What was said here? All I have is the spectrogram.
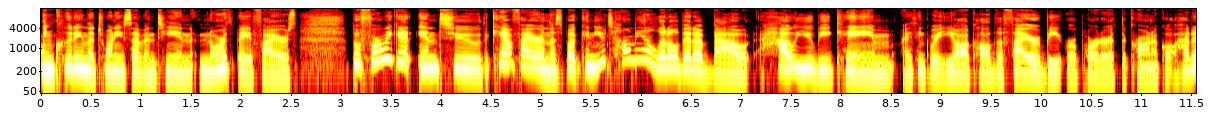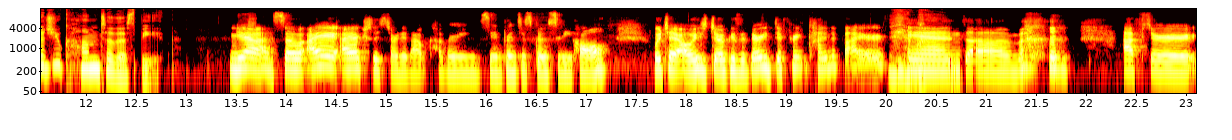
Including the 2017 North Bay fires. Before we get into the Camp Fire in this book, can you tell me a little bit about how you became, I think what you all called the fire beat reporter at the Chronicle? How did you come to this beat? Yeah, so I, I actually started out covering San Francisco City Hall, which I always joke is a very different kind of fire. Yeah. And um, after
